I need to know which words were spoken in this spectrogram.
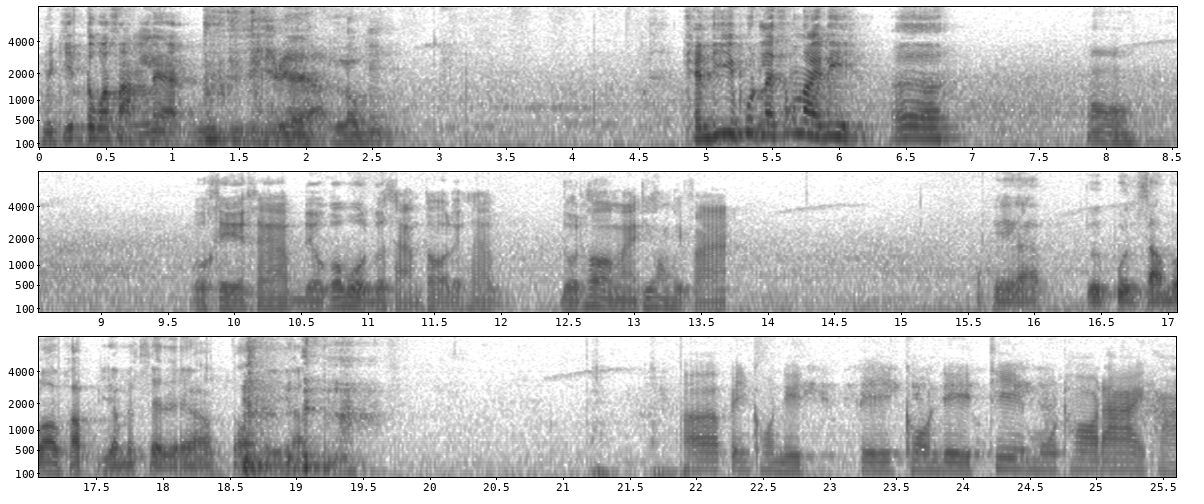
เมื่อกี้ตัวสั่นเลยอะล้มแคนดี้พูดอะไรสักหน่อยดิ เออ โอ้โอเคครับ เดี๋ยวก็โหวตเบอร์สามต่อเลยครับ โดดท่อมาที่ห้องไฟฟ้า โอเคครับ ดูดปุ่นสามรอบครับ ยังไม่เสร็จเลยครับ ตอนนี้ครับ เออเป็นคนดีเป็นคนดีที่มูท่อได้ค่ะ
